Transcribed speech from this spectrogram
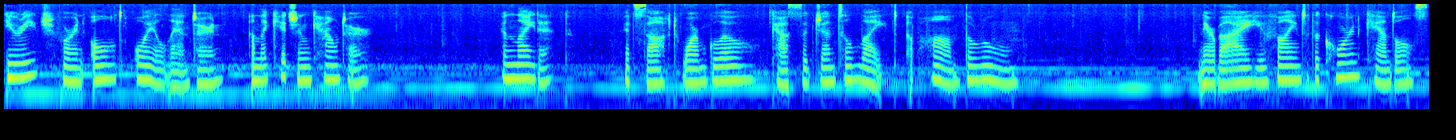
You reach for an old oil lantern on the kitchen counter and light it. Its soft, warm glow casts a gentle light upon the room. Nearby, you find the corn candles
